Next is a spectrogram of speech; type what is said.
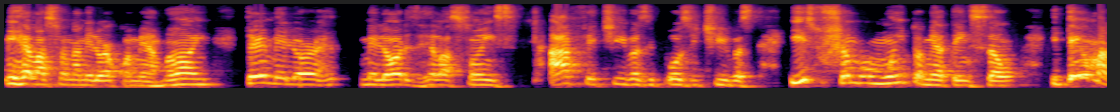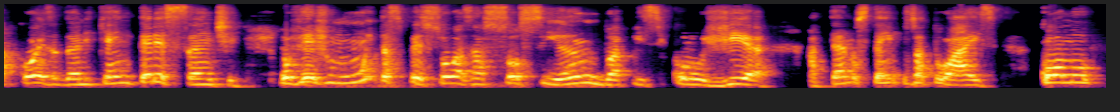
me relacionar melhor com a minha mãe, ter melhor, melhores relações afetivas e positivas. Isso chamou muito a minha atenção. E tem uma coisa, Dani, que é interessante. Eu vejo muitas pessoas associando a psicologia, até nos tempos atuais, como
